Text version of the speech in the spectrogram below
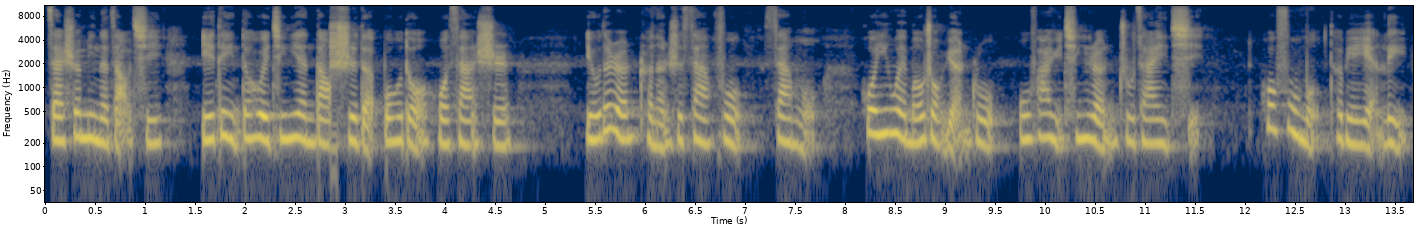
在生命的早期一定都会经验到世的剥夺或丧失。有的人可能是丧父丧母，或因为某种缘故无法与亲人住在一起，或父母特别严厉，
